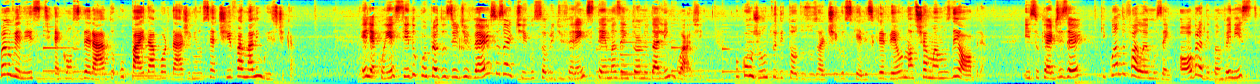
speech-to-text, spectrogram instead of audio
Benveniste é considerado o pai da abordagem enunciativa na linguística. Ele é conhecido por produzir diversos artigos sobre diferentes temas em torno da linguagem. O conjunto de todos os artigos que ele escreveu nós chamamos de obra. Isso quer dizer que quando falamos em obra de Benveniste,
